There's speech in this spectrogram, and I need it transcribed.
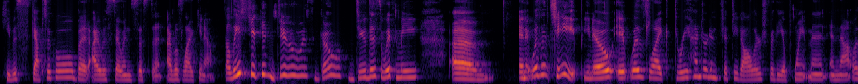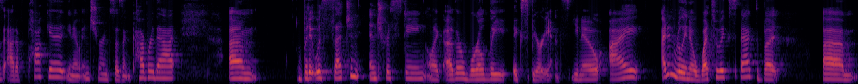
He was skeptical, but I was so insistent. I was like, you know, the least you can do is go do this with me. Um, and it wasn't cheap you know? It was like $350 for the appointment and that was out of pocket you know? Insurance doesn't cover that. Um, but it was such an interesting like otherworldly experience you know? I i didn't really know what to expect but um,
